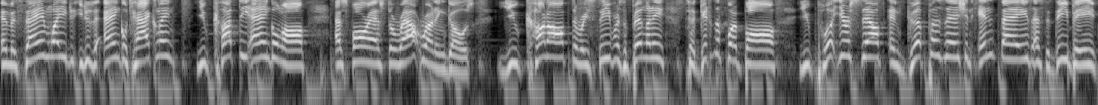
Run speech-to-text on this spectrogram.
In the same way you do, the angle tackling, you cut the angle off as far as the route running goes. You cut off the receiver's ability to get to the football. You put yourself in good position in phase as the DB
